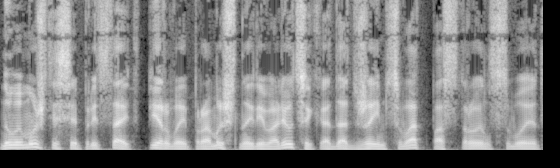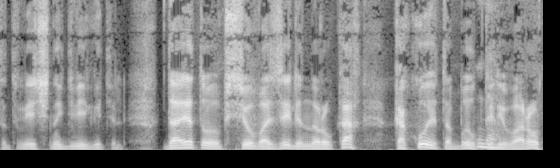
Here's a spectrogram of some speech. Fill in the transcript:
Но вы можете себе представить, в первой промышленной революции, когда Джеймс Ватт построил свой этот вечный двигатель. До этого все возили на руках. Какой это был да. переворот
